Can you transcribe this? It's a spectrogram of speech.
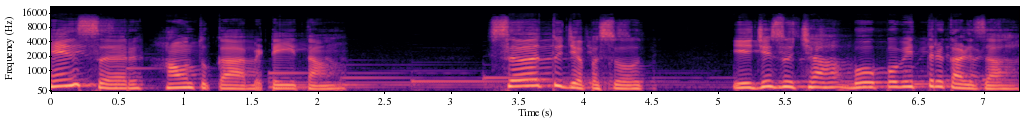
हें सर हांव तुका भेटयतां सर तुजे पासत येजेजूच्या भोव पवित्र काळजा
